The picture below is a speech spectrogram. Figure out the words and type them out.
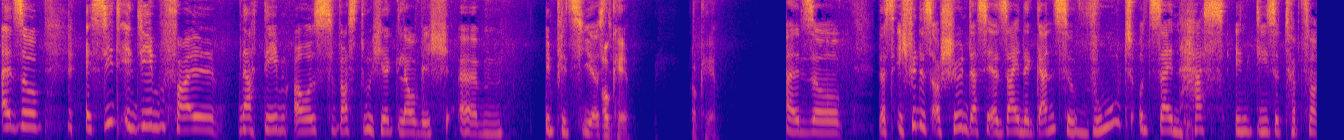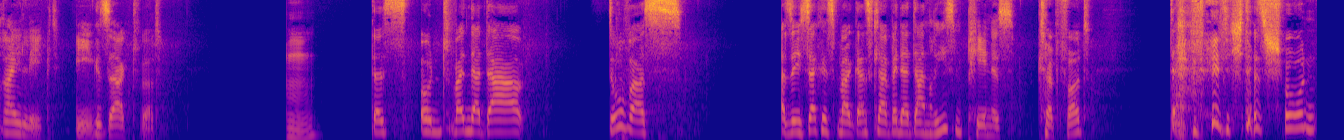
Also, es sieht in dem Fall nach dem aus, was du hier, glaube ich, ähm, implizierst. Okay. Okay. Also, das, ich finde es auch schön, dass er seine ganze Wut und seinen Hass in diese Töpferei legt, wie gesagt wird. Mhm. Das, und wenn er da sowas, also ich sage jetzt mal ganz klar, wenn er da einen Riesenpenis töpfert, da finde ich das schon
